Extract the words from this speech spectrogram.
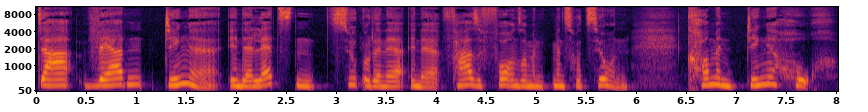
da werden Dinge in der letzten Zyklus oder in der, in der Phase vor unserer Men Menstruation, kommen Dinge hoch,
